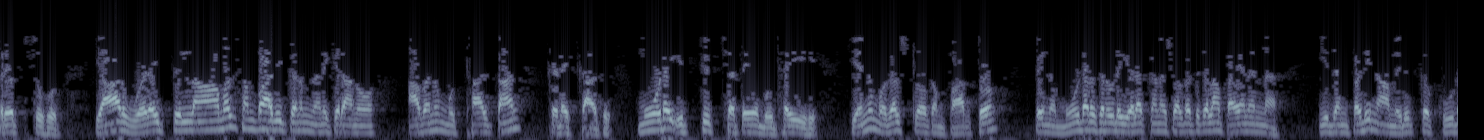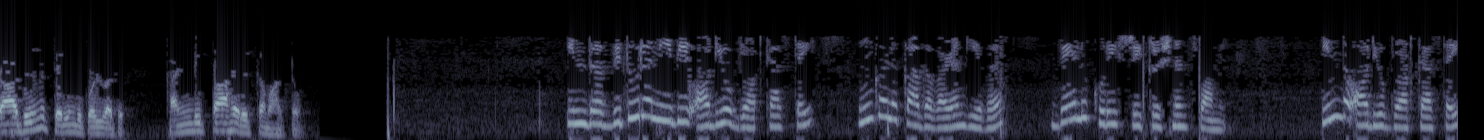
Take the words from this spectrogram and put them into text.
பிரேப்சுகு. யார் உழைப்பில்லாமல் சம்பாதிக்கணும்னு நினைக்கிறானோ அவனும் முட்டாள்தான் கிடைக்காது. மூட இத்தியுச்சதே புதை என்று முதல் ஸ்லோகம் பார்த்தோம். இப்ப இந்த மூடர்களுடைய இலக்கணம் சொல்றதுக்கெல்லாம் பயன் என்ன? இதன்படி நாம் இருக்கக்கூடாதுன்னு தெரிந்து கொள்வது. கண்டிப்பாக இருக்க மாட்டோம். இந்த விதுர நீதி ஆடியோ பிராட்காஸ்டை உங்களுக்காக வழங்கியவர் வேலுக்குடி ஸ்ரீகிருஷ்ணன் சுவாமி. இந்த ஆடியோ பிராட்காஸ்டை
